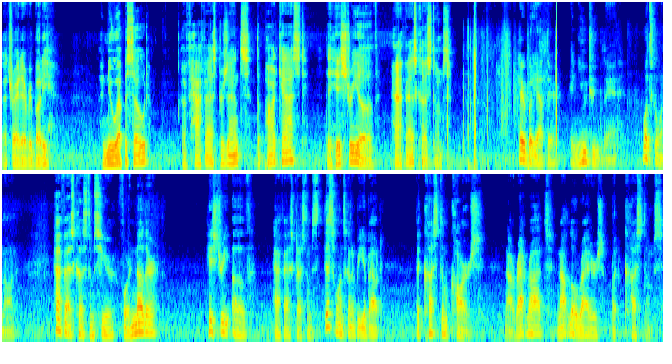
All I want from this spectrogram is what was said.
That's right, everybody. A new episode of Half Ass Presents the podcast, The History of Half Ass Customs. Hey, everybody out there in YouTube land, what's going on? Half Ass Customs here for another history of Half Ass Customs. This one's going to be about the custom cars. Not rat rods, not lowriders, but customs.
